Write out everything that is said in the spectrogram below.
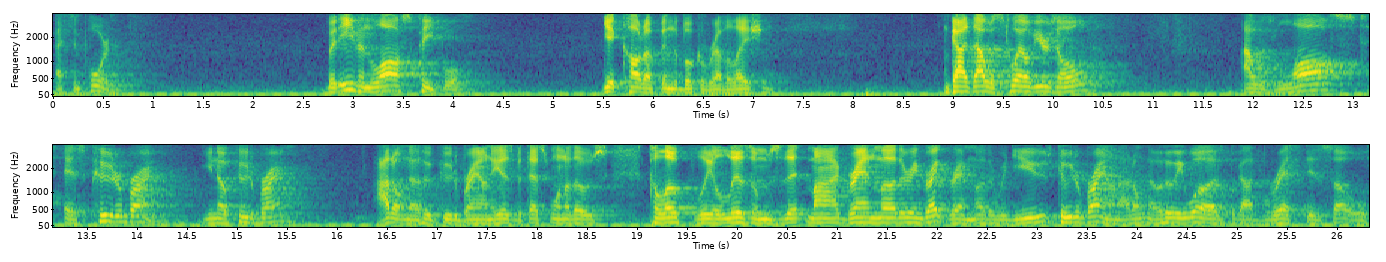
That's important. But even lost people get caught up in the book of Revelation. Guys, I was 12 years old. I was lost as Cooter Brown. You know Cooter Brown? I don't know who Cooter Brown is, but that's one of those colloquialisms that my grandmother and great grandmother would use. Cooter Brown. I don't know who he was, but God rest his soul.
